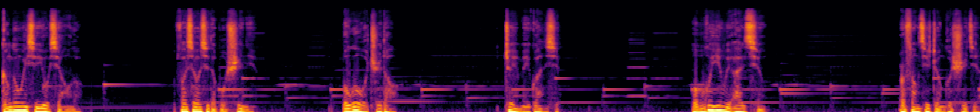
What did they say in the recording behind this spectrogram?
刚刚微信又响了，发消息的不是你，不过我知道。这也没关系，我不会因为爱情而放弃整个世界。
